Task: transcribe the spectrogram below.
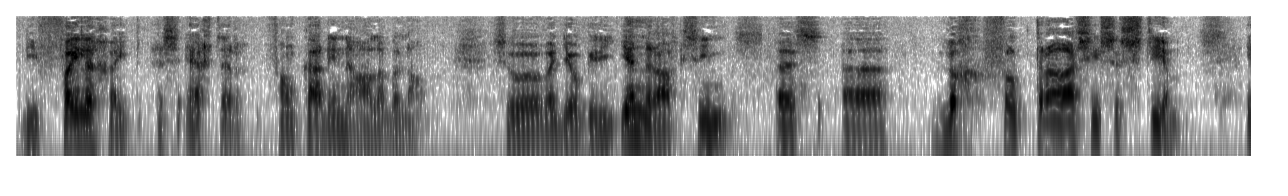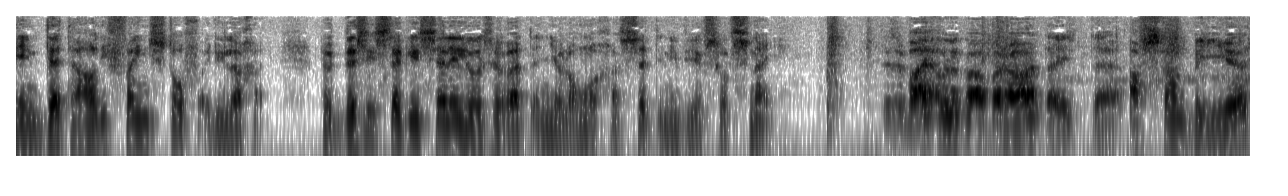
Die veiligheid is egter van kardinale belang. So wat jy op hierdie een rak sien is 'n lugfiltrasiesisteem en dit haal die fyn stof uit die lug uit. Nou dis die stukkie selulose wat in jou longe gaan sit en die weefsel sny. Dis 'n baie oulike apparaat, hy het uh, afstand beheer.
